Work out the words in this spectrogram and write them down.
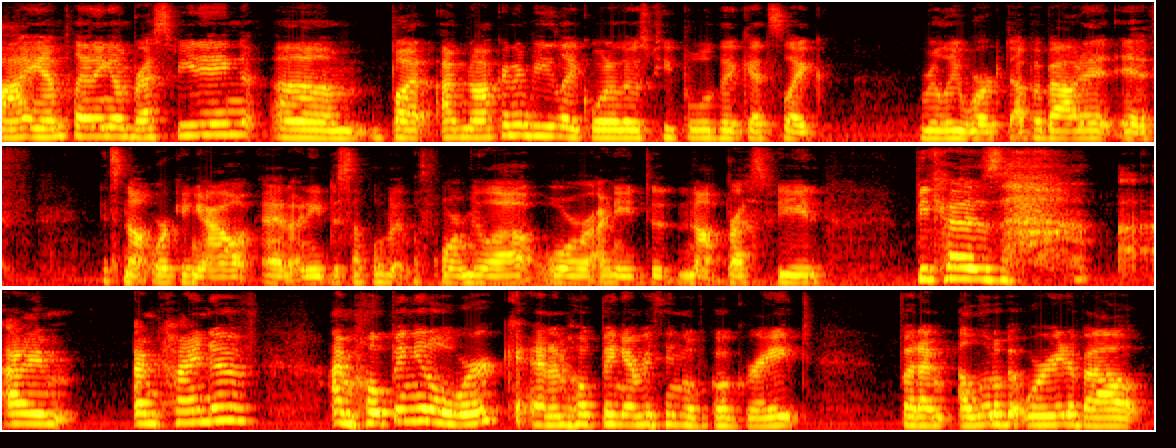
I am planning on breastfeeding, um, but I'm not going to be like one of those people that gets like really worked up about it if it's not working out and I need to supplement with formula or I need to not breastfeed. Because I'm I'm kind of I'm hoping it'll work and I'm hoping everything will go great but I'm a little bit worried about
